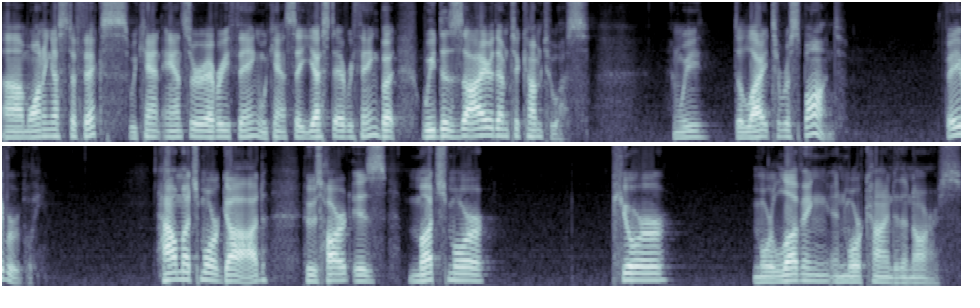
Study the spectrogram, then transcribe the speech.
um, wanting us to fix. We can't answer everything. We can't say yes to everything, but we desire them to come to us. And we delight to respond favorably. How much more God, whose heart is much more pure more loving and more kind than ours.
